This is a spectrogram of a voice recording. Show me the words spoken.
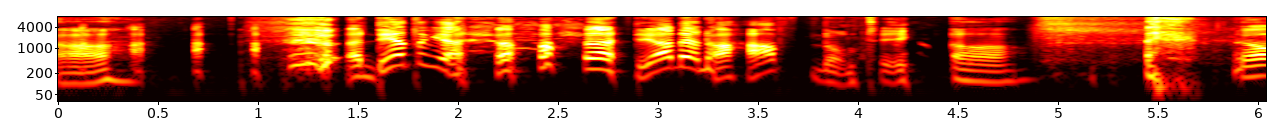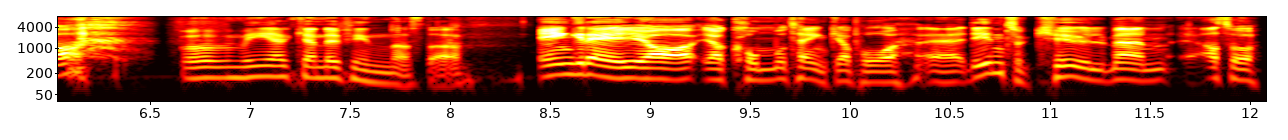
Ja, Ja, det tycker jag, det hade ändå haft någonting. ja. Ja. Vad mer kan det finnas då? En grej jag, jag kom att tänka på, eh, det är inte så kul men alltså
